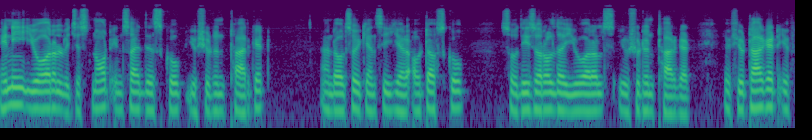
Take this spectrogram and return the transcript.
any url which is not inside this scope you shouldn't target. And also you can see here out of scope. So these are all the urls you shouldn't target. If you target if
